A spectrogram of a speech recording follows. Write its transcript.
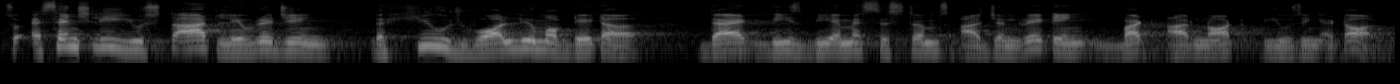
So essentially, you start leveraging the huge volume of data that these BMS systems are generating but are not using at all.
